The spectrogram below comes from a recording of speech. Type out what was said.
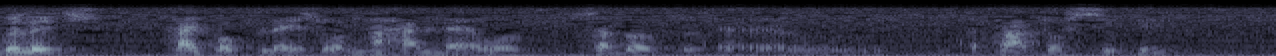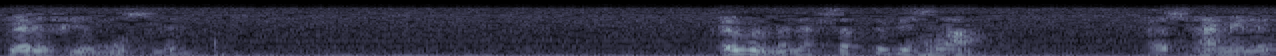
village type of place or mahalla or suburb, uh, a part of city, very few Muslims. Every man accepted Islam as family,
